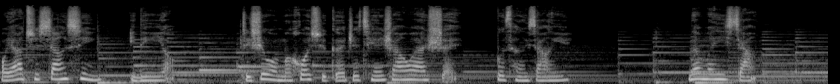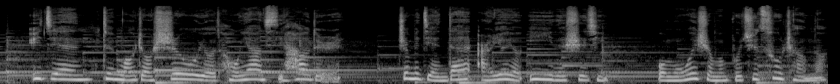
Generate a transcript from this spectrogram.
我要去相信一定有，只是我们或许隔着千山万水不曾相遇。那么一想，遇见对某种事物有同样喜好的人，这么简单而又有意义的事情，我们为什么不去促成呢？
